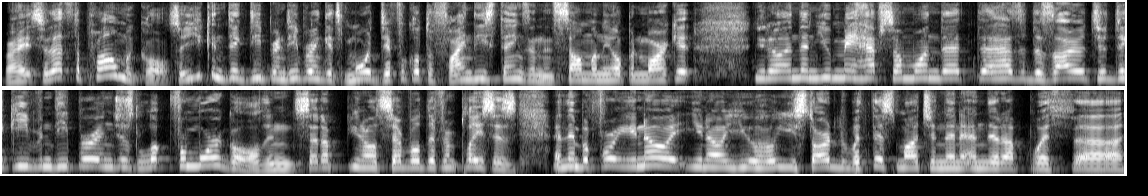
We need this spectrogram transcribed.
right? So that's the problem with gold. So you can dig deeper and deeper and it gets more difficult to find these things and then sell them on the open market, you know, and then you may have someone that has a desire to dig even deeper and just look for more gold and set up, you know, several different places. And then before you know it, you know, you you started with this much and then ended up with, uh,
